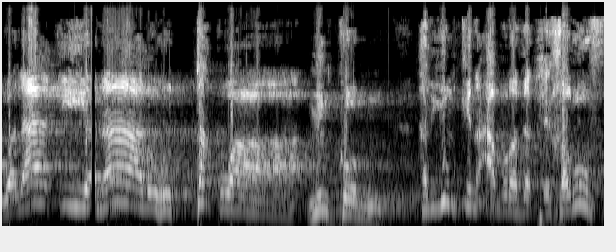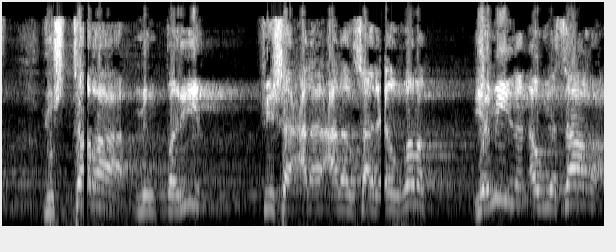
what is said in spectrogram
ولكن يناله التقوى. منكم هل يمكن عبر ذبح خروف يشترى من طريق في شا على على شارع الضبط يمينا أو يسارا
